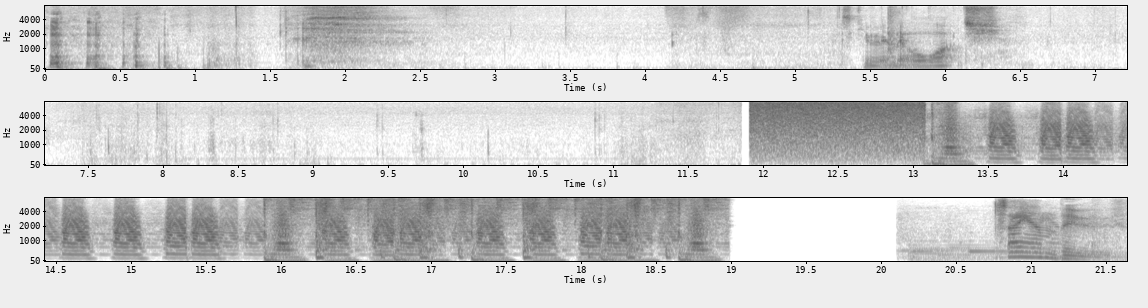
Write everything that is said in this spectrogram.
here. give it a little watch. Tyan Booth,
